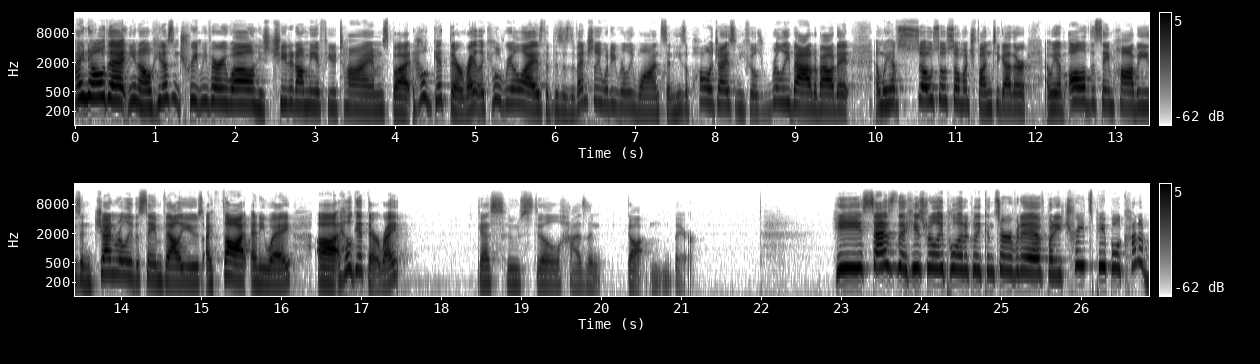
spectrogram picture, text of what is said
I know that, you know, he doesn't treat me very well. He's cheated on me a few times, but he'll get there, right? Like he'll realize that this is eventually what he really wants and he's apologized and he feels really bad about it. And we have so, so, so much fun together and we have all of the same hobbies and generally the same values. I thought, anyway. Uh, he'll get there, right? Guess who still hasn't gotten there? He says that he's really politically conservative, but he treats people kind of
